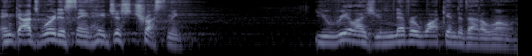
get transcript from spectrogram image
and God's word is saying, hey, just trust me, you realize you never walk into that alone.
